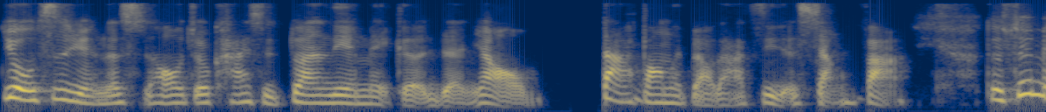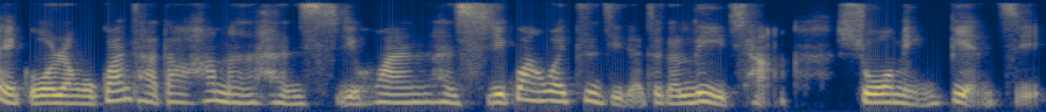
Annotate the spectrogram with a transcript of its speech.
幼稚园的时候就开始锻炼每个人要。大方的表达自己的想法，对，所以美国人我观察到他们很喜欢、很习惯为自己的这个立场说明辩解，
